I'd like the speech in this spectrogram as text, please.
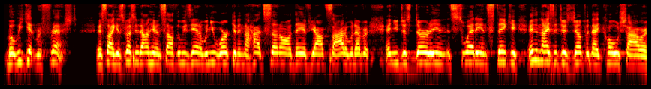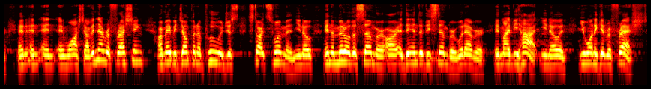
but we get refreshed. It's like, especially down here in South Louisiana, when you're working in the hot sun all day, if you're outside or whatever, and you're just dirty and sweaty and stinky, isn't it nice to just jump in that cold shower and, and, and, and wash off? Isn't that refreshing? Or maybe jump in a pool and just start swimming, you know, in the middle of the summer or at the end of December, whatever. It might be hot, you know, and you want to get refreshed.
